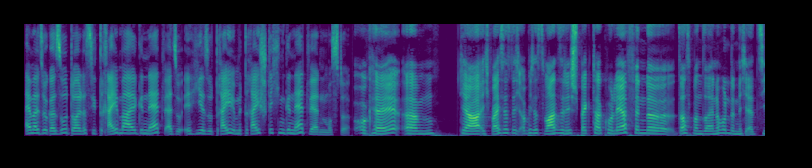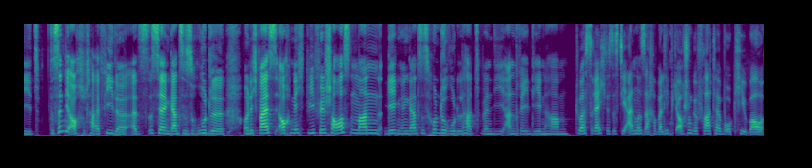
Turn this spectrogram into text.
Einmal sogar so doll, dass sie dreimal genäht, also hier so drei mit drei Stichen genäht werden musste. Okay, ähm, ja, ich weiß jetzt nicht, ob ich das wahnsinnig spektakulär finde, dass man seine Hunde nicht erzieht. Das sind ja auch total viele. Also es ist ja ein ganzes Rudel. Und ich weiß auch nicht, wie viele Chancen man gegen ein ganzes Hunderudel hat, wenn die andere Ideen haben. Du hast recht, das ist die andere Sache, weil ich mich auch schon gefragt habe, okay, wow,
